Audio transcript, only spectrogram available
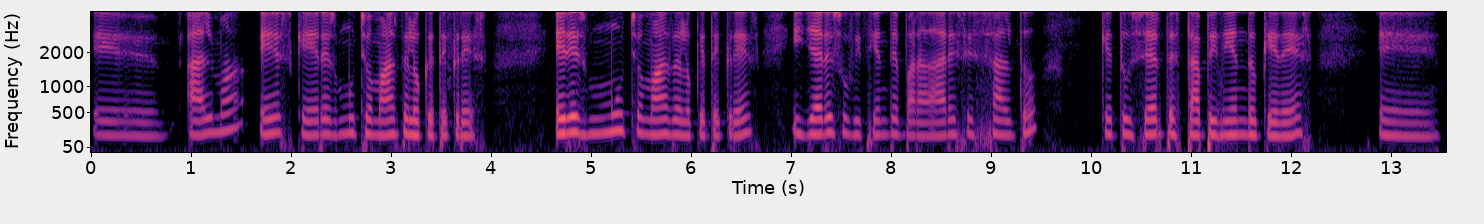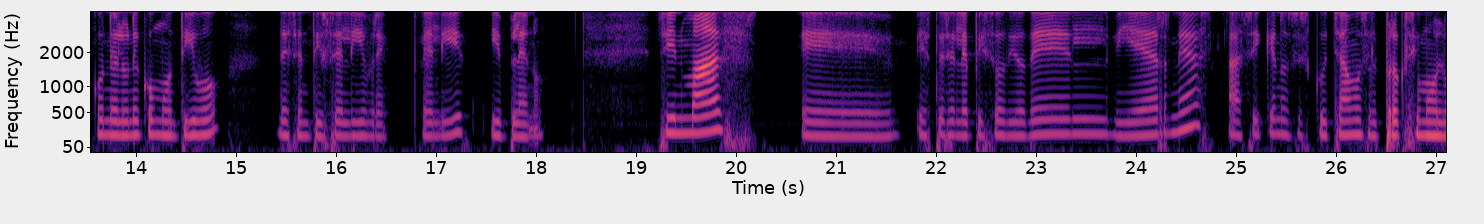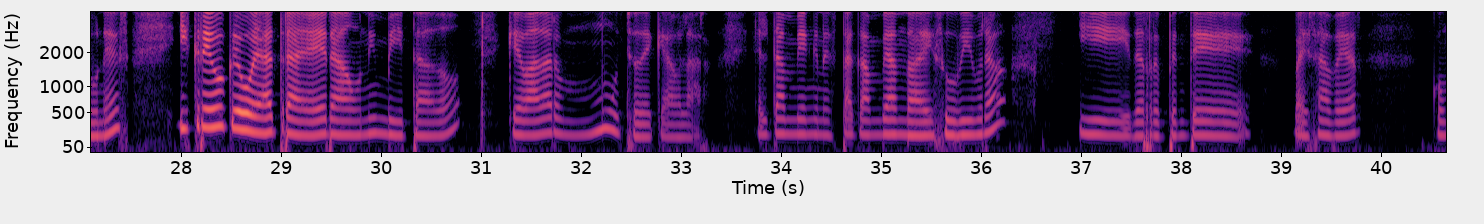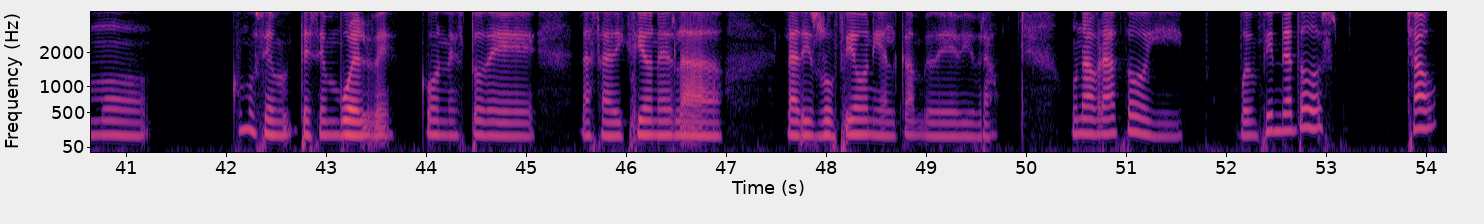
eh, alma es que eres mucho más de lo que te crees. Eres mucho más de lo que te crees y ya eres suficiente para dar ese salto que tu ser te está pidiendo que des eh, con el único motivo de sentirse libre, feliz y pleno. Sin más, eh, este es el episodio del viernes, así que nos escuchamos el próximo lunes y creo que voy a traer a un invitado que va a dar mucho de qué hablar. Él también está cambiando ahí su vibra y de repente vais a ver cómo, cómo se desenvuelve con esto de las adicciones, la, la disrupción y el cambio de vibra. Un abrazo y buen fin de a todos. Chao.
